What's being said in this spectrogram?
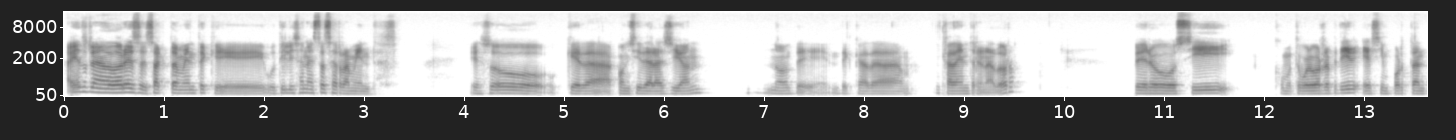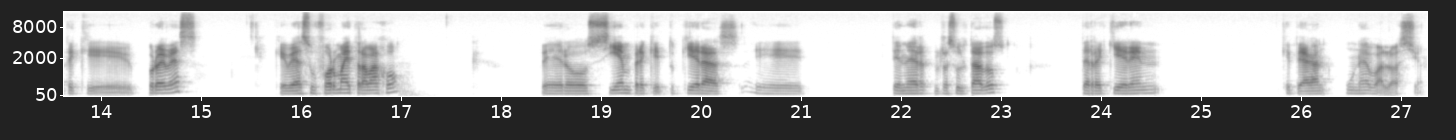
Hay entrenadores exactamente que utilizan estas herramientas. Eso queda a consideración ¿no? de, de cada, cada entrenador. Pero sí como te vuelvo a repetir, es importante que pruebes, que veas su forma de trabajo, pero siempre que tú quieras eh, tener resultados, te requieren que te hagan una evaluación,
